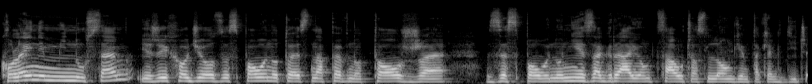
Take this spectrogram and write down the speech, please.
Kolejnym minusem, jeżeli chodzi o zespoły, no to jest na pewno to, że zespoły no nie zagrają cały czas longiem tak jak DJ.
